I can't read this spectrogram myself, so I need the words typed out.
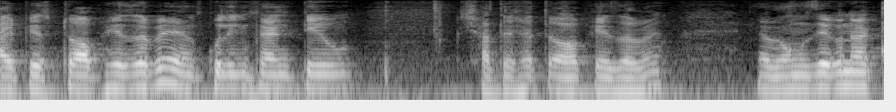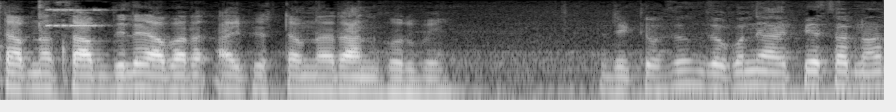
আইপিএসটা অফ হয়ে যাবে কুলিং ফ্যানটিও সাথে সাথে অফ হয়ে যাবে। এবং যে কোনো একটা আপনার চাপ দিলে আবার আইপিএসটা আপনার রান করবে। দেখতে পাচ্ছেন? যখনই আইপিএস আপনার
